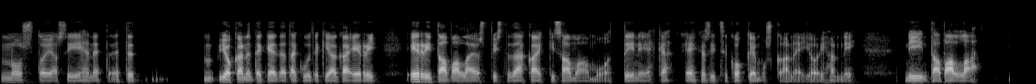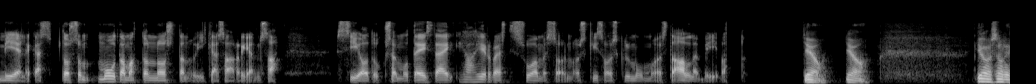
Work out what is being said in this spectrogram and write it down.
nostoja siihen, että, että jokainen tekee tätä kuitenkin aika eri, eri tavalla, jos pistetään kaikki samaan muottiin, niin ehkä, ehkä sitten se kokemuskaan ei ole ihan niin, niin tavalla mielekäs. Tuossa muutamat on nostanut ikäsarjansa sijoituksen, mutta ei sitä ihan hirveästi Suomessa ole noissa kisoissa kyllä mun mielestä alleviivattu. Joo, joo. Joo, se oli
